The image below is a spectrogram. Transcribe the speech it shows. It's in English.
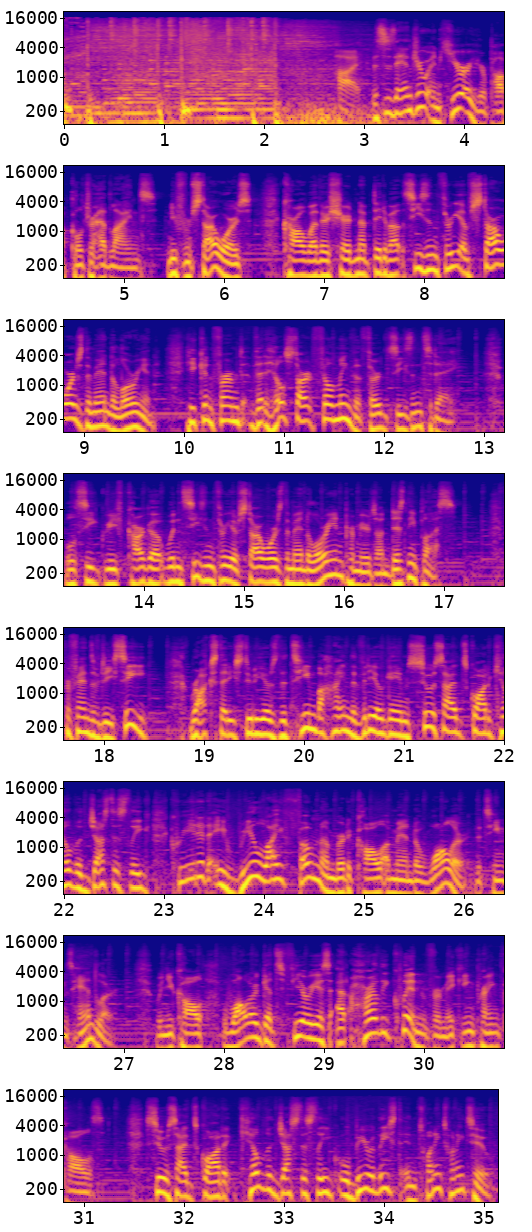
Hi, this is Andrew, and here are your pop culture headlines. New from Star Wars Carl Weathers shared an update about season 3 of Star Wars The Mandalorian. He confirmed that he'll start filming the third season today. We'll see Greef Karga when season 3 of Star Wars The Mandalorian premieres on Disney Plus. For fans of DC, Rocksteady Studios, the team behind the video game Suicide Squad Kill the Justice League, created a real life phone number to call Amanda Waller, the team's handler. When you call, Waller gets furious at Harley Quinn for making prank calls. Suicide Squad Kill the Justice League will be released in 2022.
